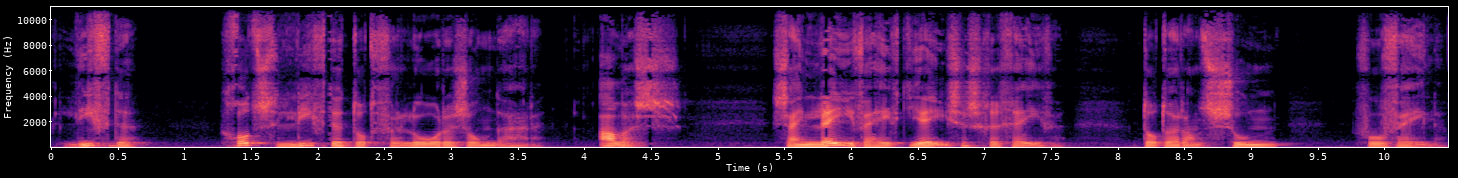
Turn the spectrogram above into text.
liefde. Gods liefde tot verloren zondaren. Alles. Zijn leven heeft Jezus gegeven tot een rantsoen voor velen.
